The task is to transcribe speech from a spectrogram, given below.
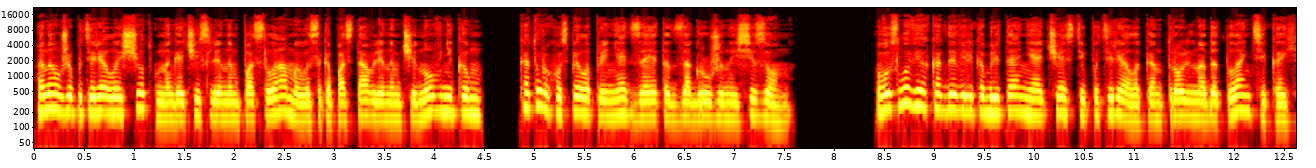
Она уже потеряла счет многочисленным послам и высокопоставленным чиновникам, которых успела принять за этот загруженный сезон. В условиях, когда Великобритания отчасти потеряла контроль над Атлантикой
